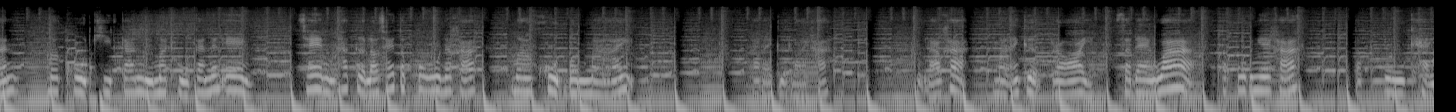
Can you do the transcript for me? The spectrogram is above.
นั้นมาขูดขีดกันหรือมาถูกันนั่นเอง เช่น ถ้าเกิดเราใช้ตะปูนะคะ มาขูดบนไม้ อะไรเกิดรอยคะถูกแล้วค่ะ ไม้เกิดรอย แสดงว่าตะปูเป็นไงคะ ตะปูแข็ง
